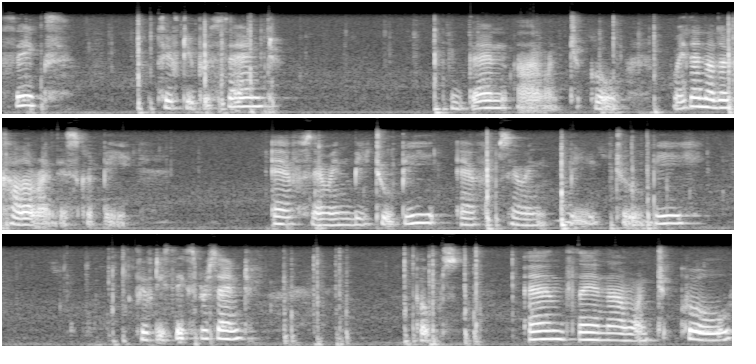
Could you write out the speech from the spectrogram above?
C6 50% then I want to go with another color and this could be F7B2B F7B2B 56% oops. And then I want to go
